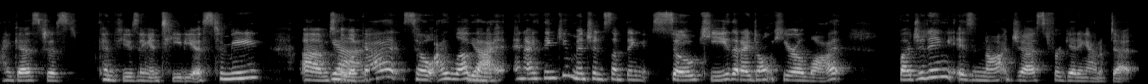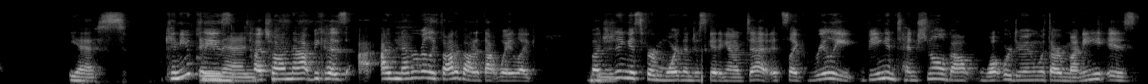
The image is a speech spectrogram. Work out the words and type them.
I guess, just confusing and tedious to me um, to yeah. look at. So I love yeah. that. And I think you mentioned something so key that I don't hear a lot. Budgeting is not just for getting out of debt. Yes. Can you please Amen. touch on that? Because I- have never really thought about it that way. Like, mm-hmm. budgeting mm-hmm. is for more than just getting out of debt. It's like really being intentional about what we're doing with our money is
